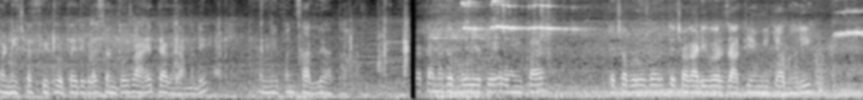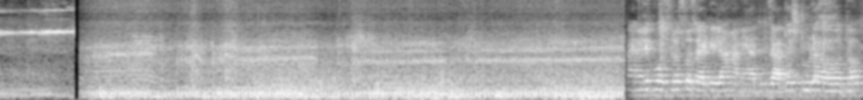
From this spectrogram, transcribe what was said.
फर्निचर फिट होतं आहे तिकडे संतोष आहेत त्या घरामध्ये. पण मी पण चालले आता. आता माझा भाऊ येतो आहे ओंकार. त्याच्याबरोबर त्याच्या गाडीवर जाते मी त्या घरी. फायनली पोहोचलो सोसायटीला आणि आता जातो स्टूल हवं होतं.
